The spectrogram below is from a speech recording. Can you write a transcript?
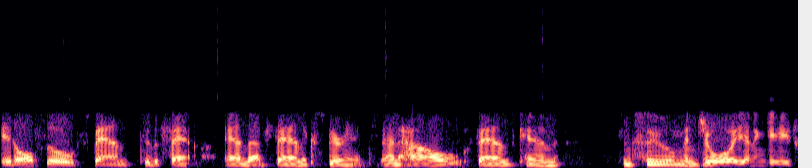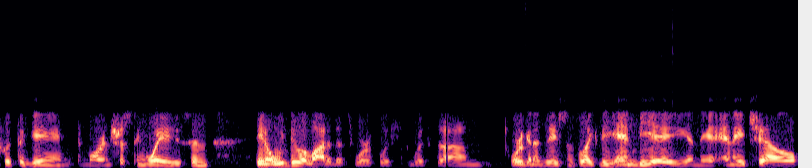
it also spans to the fan and that fan experience and how fans can consume, enjoy, and engage with the game in more interesting ways. And you know, we do a lot of this work with with um, organizations like the NBA and the NHL,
